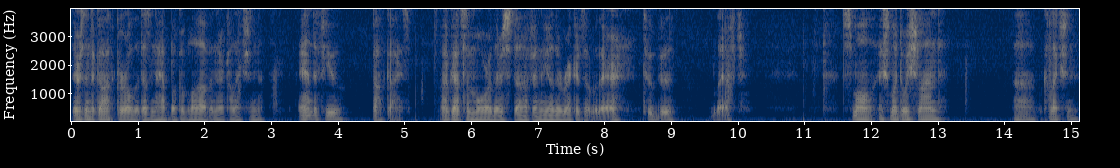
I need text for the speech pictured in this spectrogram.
There isn't a goth girl that doesn't have Book of Love in their collection, and a few goth guys. I've got some more of their stuff and the other records over there to the left. Small Xmal Deutschland uh, collection.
